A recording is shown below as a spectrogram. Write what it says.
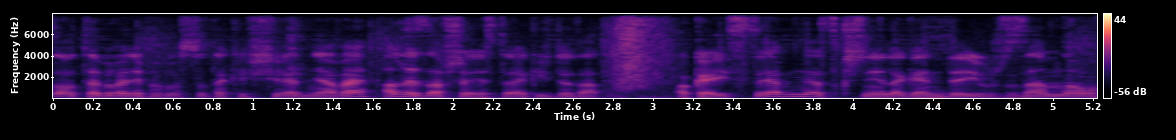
są te bronie po prostu takie średniawe, ale zawsze jest to jakiś dodatek. Ok, srebrne skrzynie legendy już za mną.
